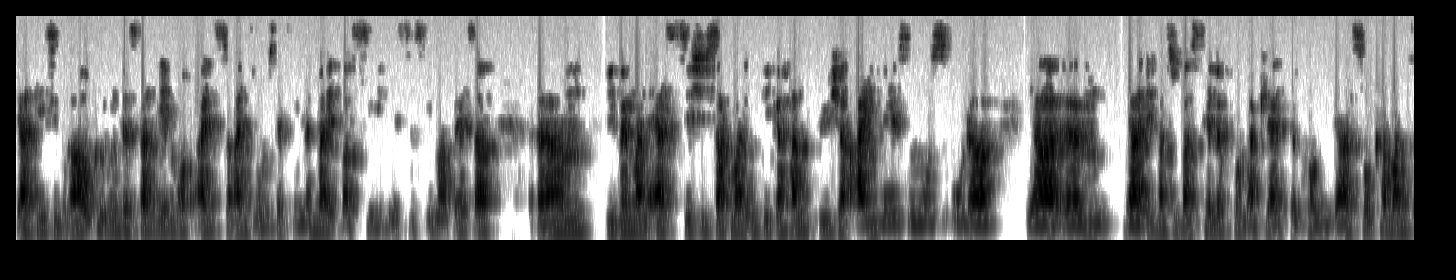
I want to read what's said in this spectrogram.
ja, die sie brauchen und das dann eben auch eins zu eins umsetzen. Wenn man etwas sieht, ist es immer besser, ähm, wie wenn man erst sich, ich sag mal, in dicke Handbücher einlesen muss oder ja, ähm, ja, etwas übers Telefon erklärt bekommt. Ja, so kann man es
